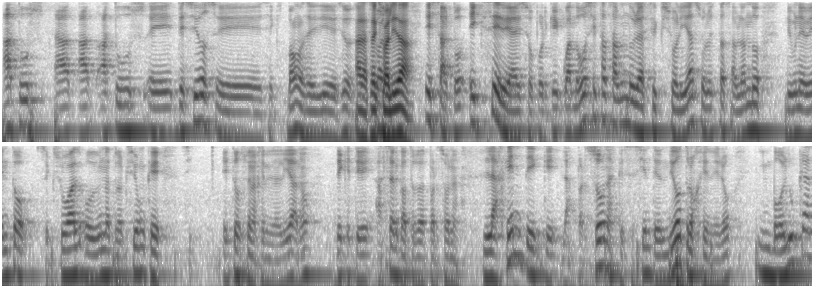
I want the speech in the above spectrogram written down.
a tus, a, a- a tus eh, deseos, eh, sex- vamos a decir deseos A la sexualidad. Exacto, excede a eso, porque cuando vos estás hablando de la sexualidad, solo estás hablando de un evento sexual o de una atracción que, si- esto es una generalidad, ¿no? De que te acerca a otra persona. La gente que, las personas que se sienten de otro género, involucran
